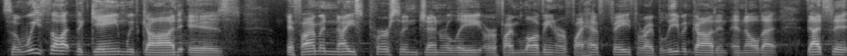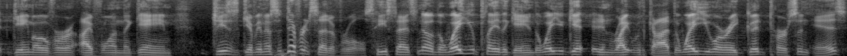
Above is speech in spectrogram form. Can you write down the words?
So we thought the game with God is if I'm a nice person generally, or if I'm loving, or if I have faith, or I believe in God and, and all that, that's it, game over, I've won the game. Jesus is giving us a different set of rules. He says, no, the way you play the game, the way you get in right with God, the way you are a good person is,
